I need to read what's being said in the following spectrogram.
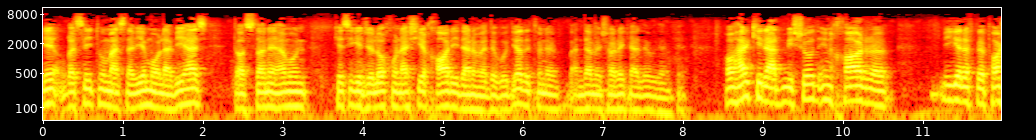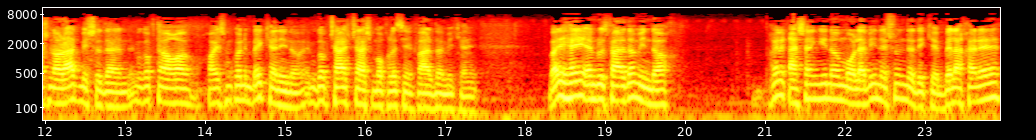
یه قصه تو مصنوی مولوی هست. داستان همون کسی که جلو خونش یه خاری در اومده بود. یادتونه؟ بندم اشاره کرده بودم که. خب هر کی رد می‌شد این خار می‌گرفت به پاش ناراحت می‌شدن. می‌گفت آقا خواهش می‌کنیم بکنین. و می‌گفت چشم چشم مخلصین فردا می‌کنین. ولی هی امروز فردا مینداخت. خیلی قشنگ اینو مولوی نشون داده که بالاخره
